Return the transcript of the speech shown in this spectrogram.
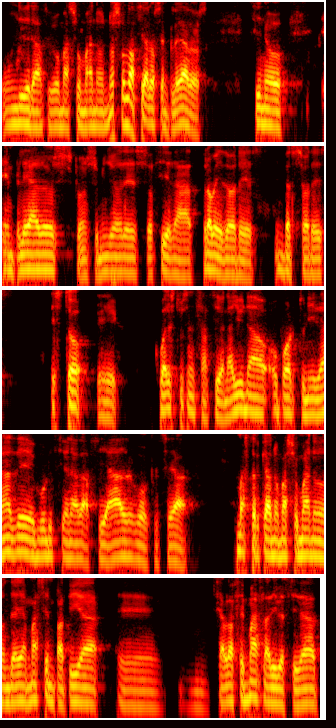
un liderazgo más humano, no solo hacia los empleados, sino empleados, consumidores, sociedad, proveedores, inversores? Esto, eh, ¿cuál es tu sensación? ¿Hay una oportunidad de evolucionar hacia algo que sea más cercano, más humano, donde haya más empatía? Eh, se abrace más la diversidad,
